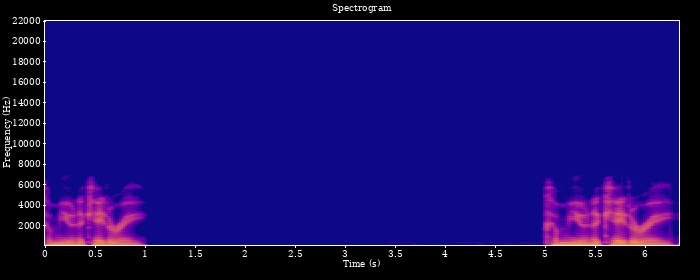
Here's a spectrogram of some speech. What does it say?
communicatory. Communicatory.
